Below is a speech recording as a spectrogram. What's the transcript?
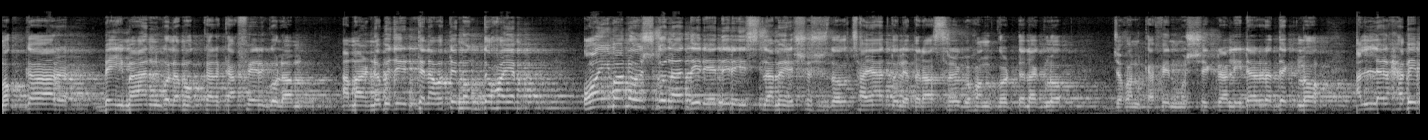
মক্কার বেঈমান গোলাম, মক্কার কাফের গোলাম, আমার নবীজির তেলাওয়াতে মুগ্ধ হয়ে ওই মানুষগুলা ধীরে ধীরে ইসলামের সুশীতল ছায়া তুলে তারা আশ্রয় গ্রহণ করতে লাগল। যখন কাফের মুশরিকরা, লিডাররা দেখল, আল্লাহর হাবিব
